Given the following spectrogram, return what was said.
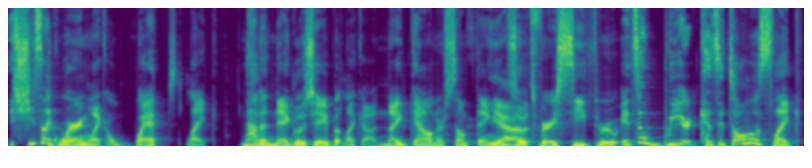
she's like wearing like a wet like not a negligee but like a nightgown or something Yeah. and so it's very see-through it's a weird because it's almost like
